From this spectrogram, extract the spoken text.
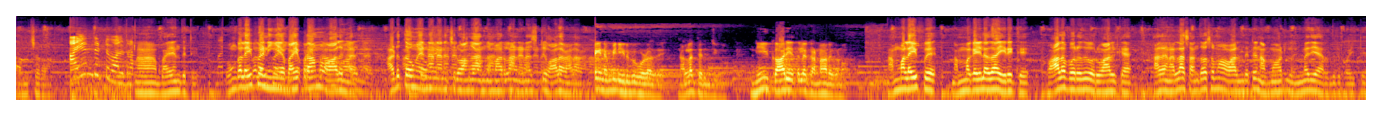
ஆரம்பிச்சிடுவாங்க பயந்துட்டு வாழ்றாங்க ஆ, பயந்துட்டு. உங்கள் லைஃப்பை நீங்கள் பயப்படாமல் வாழுங்க. அடுத்தவங்க என்ன நினச்சிருவாங்க அந்த மாதிரிலாம் நினச்சிட்டு வாழ வேணாம். நம்பி நீ இருக்கக்கூடாது. நல்லா தெரிஞ்சுக்கோ. நீ காரியத்தில் கண்ணா இருக்கணும். நம்ம லைஃபு நம்ம கையில் தான் இருக்குது வாழ போகிறது ஒரு வாழ்க்கை. அதை நல்லா சந்தோஷமாக வாழ்ந்துட்டு நம்ம மட்டும் நிம்மதியாக இருந்துட்டு போயிட்டு.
